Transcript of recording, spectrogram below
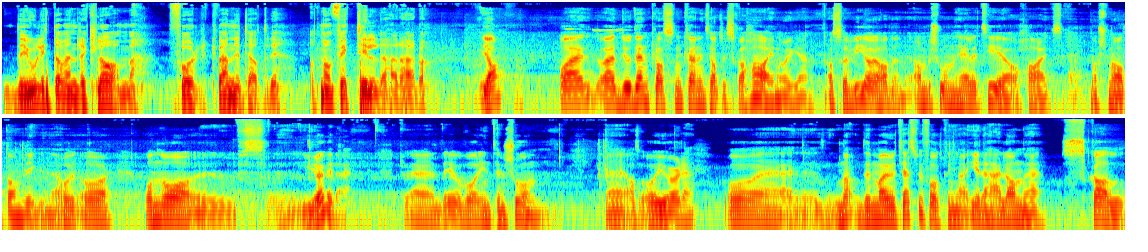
Det er jo litt av en reklame for Kveniteatret at man fikk til det her, da. Ja, og det er jo den plassen Kveniteatret skal ha i Norge. Altså, Vi har jo hatt en ambisjon hele tida å ha et nasjonalt anliggende, og, og, og nå øh, gjør vi det. Eh, det er jo vår intensjon uh, å gjøre det. Og uh, den majoritetsbefolkninga i dette landet skal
